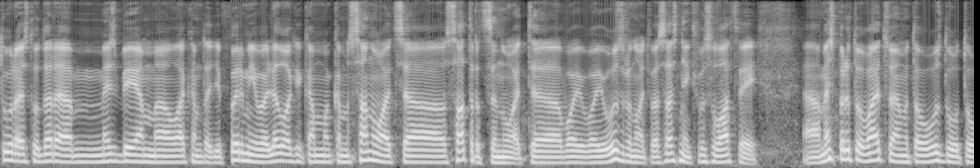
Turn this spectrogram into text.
toreiz to darīja. Mēs bijām uh, laikam tādi pirmie vai lielākie, kam, kam sanots uh, satracinot uh, vai, vai uzrunāt vai sasniegt visu Latviju. Mēs par to jautājumu to uzdotu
